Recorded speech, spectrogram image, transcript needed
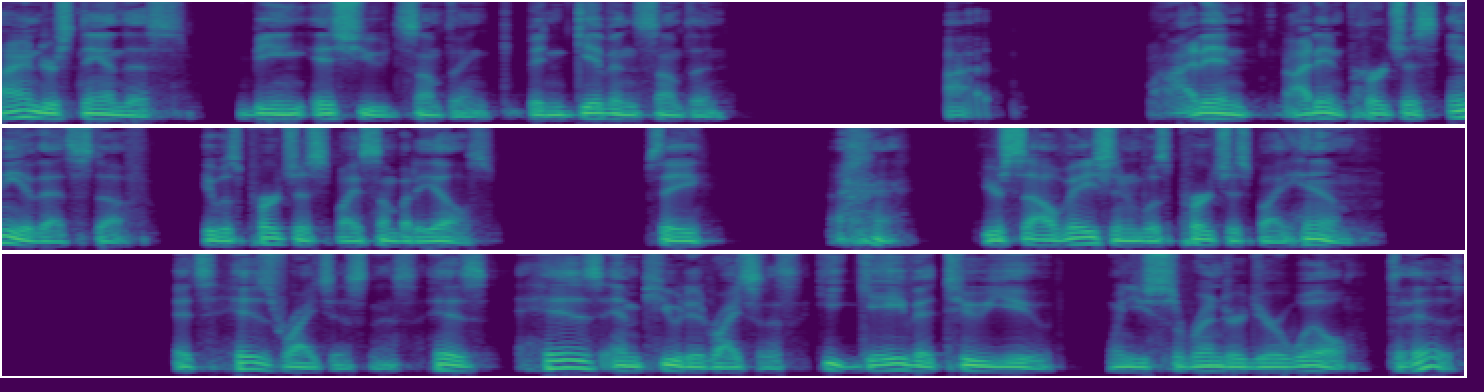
I understand this being issued something, been given something. I, I didn't, I didn't purchase any of that stuff. It was purchased by somebody else. See, your salvation was purchased by Him. It's his righteousness, his his imputed righteousness. He gave it to you when you surrendered your will to his.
